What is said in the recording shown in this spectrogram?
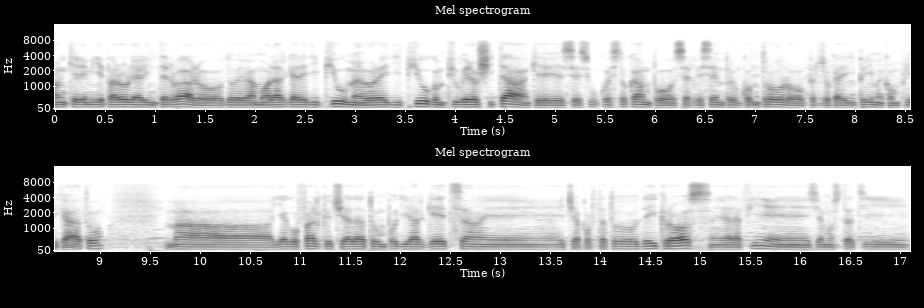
anche le mie parole all'intervallo, dovevamo allargare di più, ma vorrei di più, con più velocità, anche se su questo campo serve sempre un controllo, per giocare di prima è complicato, ma Iago Falco ci ha dato un po' di larghezza e ci ha portato dei cross e alla fine siamo stati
